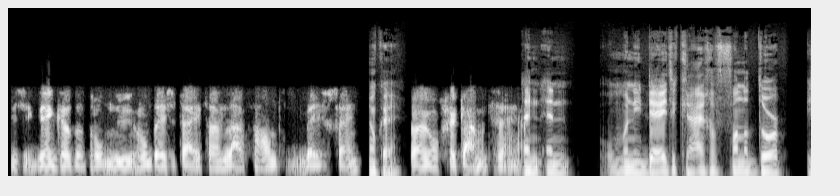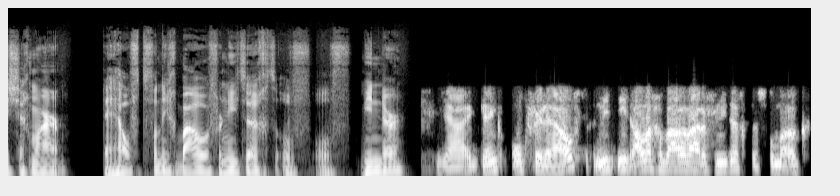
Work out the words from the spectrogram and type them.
dus ik denk dat het rond nu, rond deze tijd aan de laatste hand bezig zijn. Oké. Het zou nu ongeveer klaar moeten zijn. Ja. En, en om een idee te krijgen van het dorp, is zeg maar de helft van die gebouwen vernietigd of, of minder? Ja, ik denk ongeveer de helft. Niet, niet alle gebouwen waren vernietigd. Er stonden ook,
